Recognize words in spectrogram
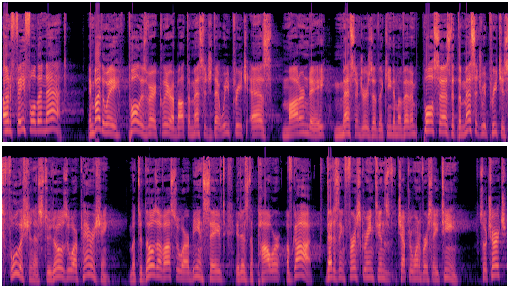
unfaithful than that. And by the way, Paul is very clear about the message that we preach as modern day messengers of the kingdom of heaven. Paul says that the message we preach is foolishness to those who are perishing. But to those of us who are being saved, it is the power of God. That is in 1 Corinthians chapter 1 verse 18. So church,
